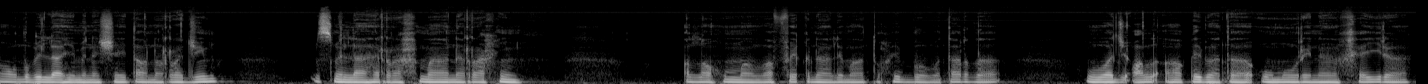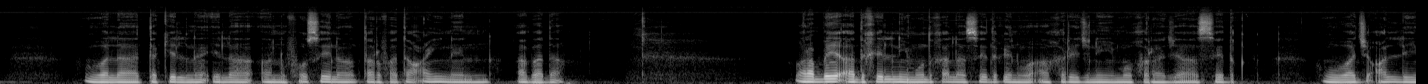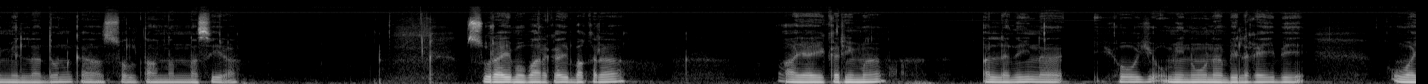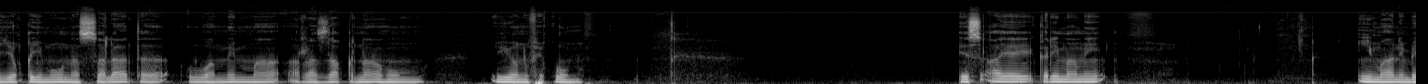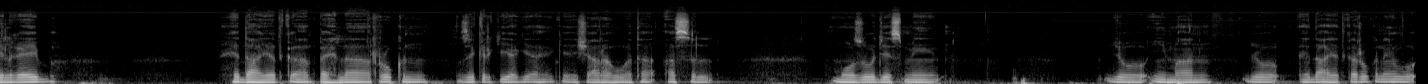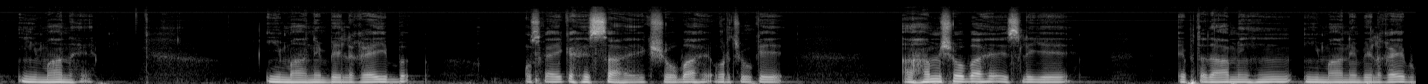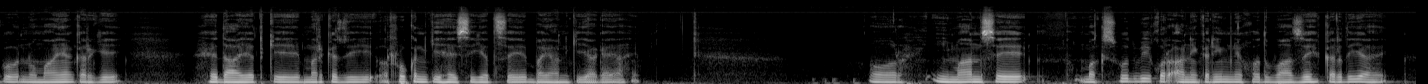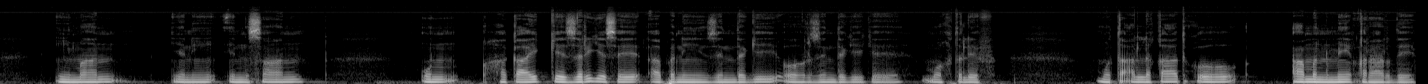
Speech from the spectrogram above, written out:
اعوذ باللہ من الشیطان الرجیم بسم اللہ الرحمن الرحیم اللہم وفقنا لما تحب و ترضى واجعل عاقبت امورنا خیرا ولا تکلنا الى انفسنا طرفت عین ابدا رب ادخلنی مدخل صدق و اخرجنی مخرج صدق. وج علی ملدن کا سلطان النصیرہ سورہ مبارکہ بقرہ آیا کریمہ الدین یو یؤمنون بالغیب و یقیمون الصلاۃ و مما رزقناہم ينفقون اس آیا کریمہ میں ایمان بالغیب، ہدایت کا پہلا رکن ذکر کیا گیا ہے کہ اشارہ ہوا تھا اصل موضوع جس میں جو ایمان، جو ہدایت کا رکن ہے وہ ایمان ہے۔ ایمان بالغیب اس کا ایک حصہ ہے، ایک شعبہ ہے اور چونکہ اہم شعبہ ہے اس لیے ابتدا میں ہی ایمان بالغیب کو نمایاں کر کے ہدایت کے مرکزی رکن کی حیثیت سے بیان کیا گیا ہے۔ اور ایمان سے مقصود بھی قرآن کریم نے خود واضح کر دیا ہے۔ ایمان یعنی انسان ان حقائق کے ذریعے سے اپنی زندگی اور زندگی کے مختلف متعلقات کو امن میں قرار دے۔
